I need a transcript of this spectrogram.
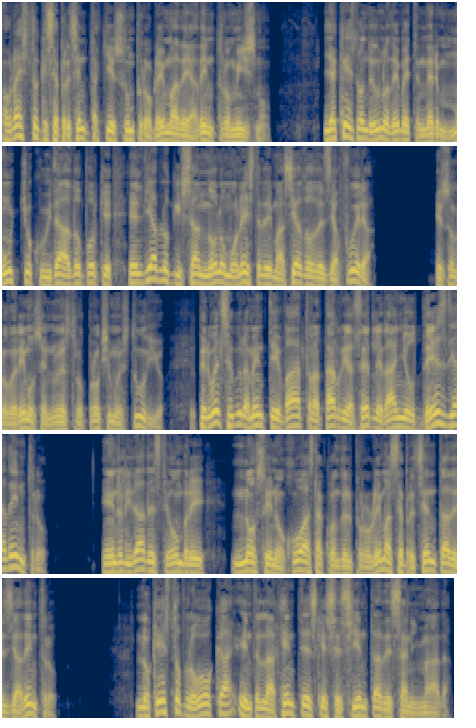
Ahora esto que se presenta aquí es un problema de adentro mismo. Y aquí es donde uno debe tener mucho cuidado porque el diablo quizá no lo moleste demasiado desde afuera. Eso lo veremos en nuestro próximo estudio. Pero él seguramente va a tratar de hacerle daño desde adentro. En realidad este hombre no se enojó hasta cuando el problema se presenta desde adentro. Lo que esto provoca entre la gente es que se sienta desanimada.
